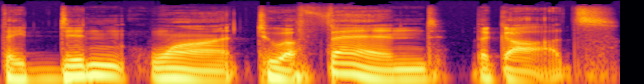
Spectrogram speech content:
they didn't want to offend the gods.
